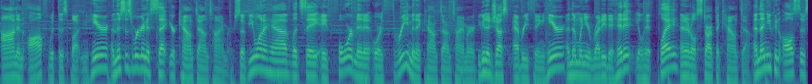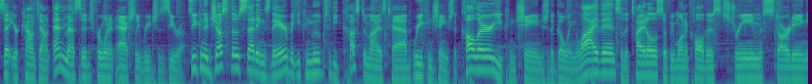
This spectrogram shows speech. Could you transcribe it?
on and off with this button here. And this is where we're going to set your countdown timer. So if you want to have, let's say a four minute or three minute countdown timer, you can adjust everything here. And then when you're ready to hit it, you'll hit play and it'll start the countdown. And then you can also set your countdown end message for when it actually reaches zero. So you can adjust those settings there, but you can move to the customize tab where you can change the color, you can change the going live in, so the title. So if we want to call this stream starting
